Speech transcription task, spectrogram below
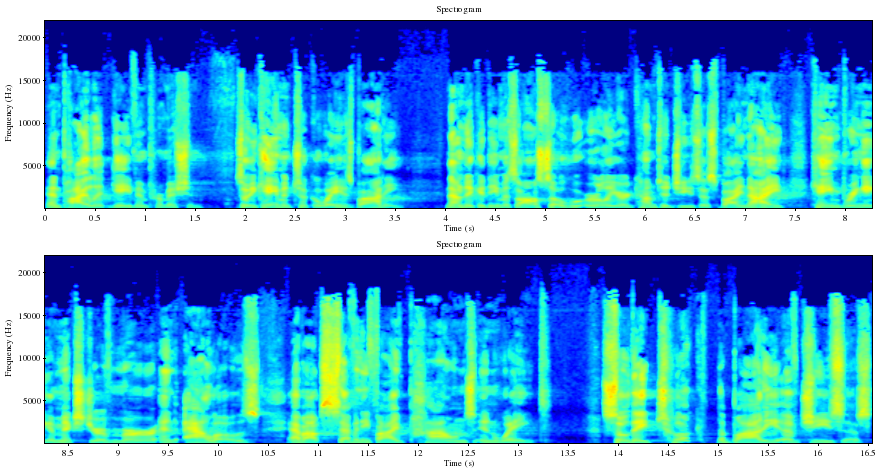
And Pilate gave him permission. So he came and took away his body. Now, Nicodemus also, who earlier had come to Jesus by night, came bringing a mixture of myrrh and aloes, about 75 pounds in weight. So they took the body of Jesus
